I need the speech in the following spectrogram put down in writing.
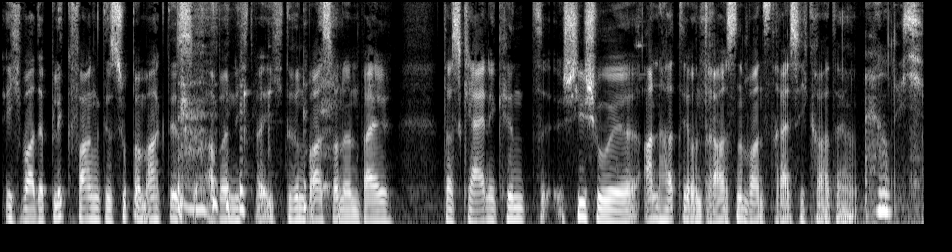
Ich war der Blickfang des Supermarktes, aber nicht, weil ich drin war, sondern weil das kleine Kind Skischuhe anhatte und draußen waren es 30 Grad. Ja. Herrlich.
